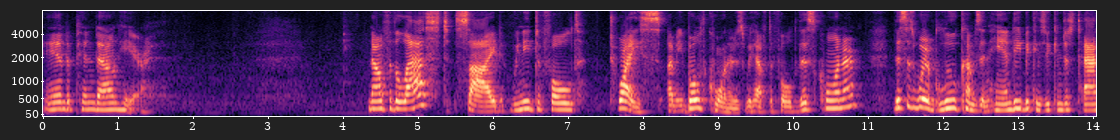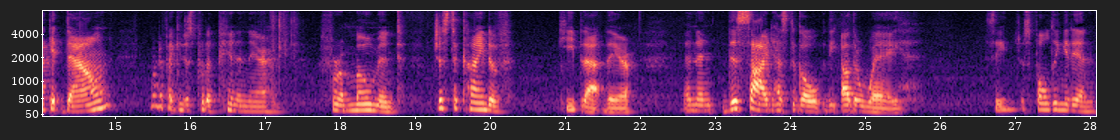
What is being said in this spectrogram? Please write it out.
and a pin down here. Now for the last side, we need to fold twice. I mean, both corners. We have to fold this corner. This is where glue comes in handy because you can just tack it down. I wonder if I can just put a pin in there for a moment just to kind of keep that there. And then this side has to go the other way. See, just folding it in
